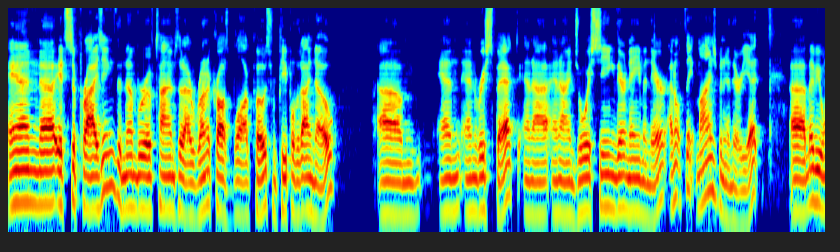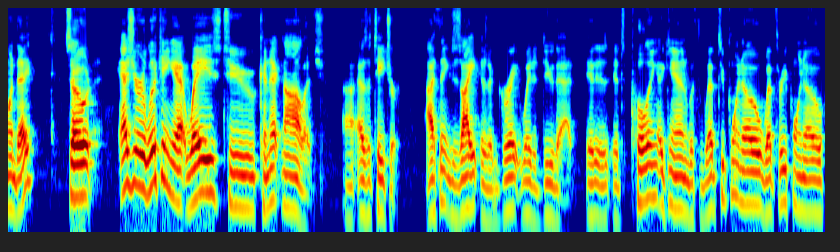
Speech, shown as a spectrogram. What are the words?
And uh, it's surprising the number of times that I run across blog posts from people that I know um, and and respect, and I and I enjoy seeing their name in there. I don't think mine's been in there yet. Uh, maybe one day. So as you're looking at ways to connect knowledge uh, as a teacher, I think Zite is a great way to do that. It is it's pulling again with Web 2.0, Web 3.0.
